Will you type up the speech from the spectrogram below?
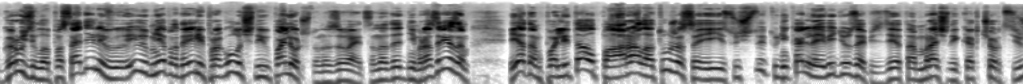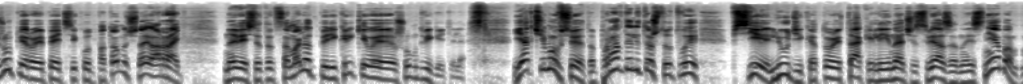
грузила посадили, и мне подарили прогулочный полет, что называется, над одним разрезом. Я там полетал, поорал от ужаса, и существует уникальная видеозапись, где я там мрачный как черт сижу первые пять секунд, потом начинаю орать на весь этот самолет, перекрикивая шум двигателя. Я к чему все это? Правда ли то, что вот вы все люди, которые так или иначе связаны с небом,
